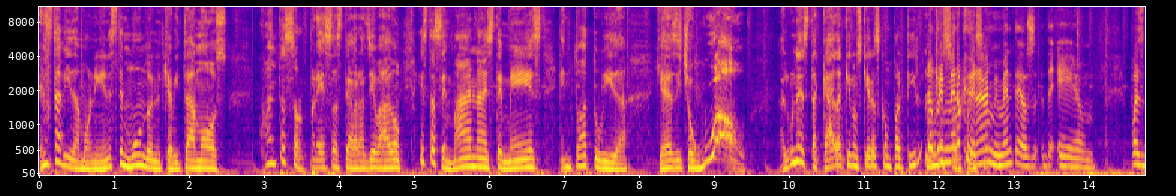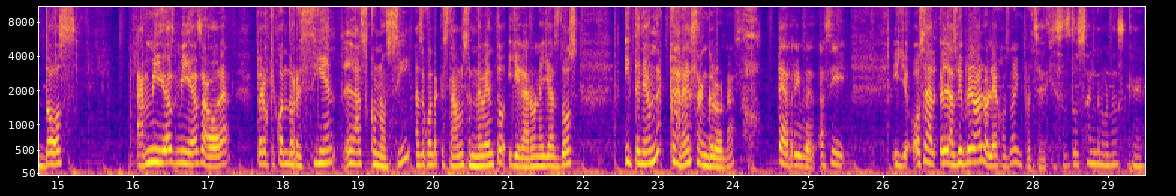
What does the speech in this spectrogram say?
En esta vida, Moni, en este mundo en el que habitamos, ¿cuántas sorpresas te habrás llevado esta semana, este mes, en toda tu vida? Que hayas dicho, wow. ¿Alguna destacada que nos quieras compartir? Lo ¿Alguna primero que viene a mi mente es, de, eh, pues, dos amigas mías ahora, pero que cuando recién las conocí, haz de cuenta que estábamos en un evento y llegaron ellas dos y tenían una cara de sangronas terrible, así. Y yo, o sea, las vi primero a lo lejos, ¿no? Y pensé que esas dos sangronas que...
